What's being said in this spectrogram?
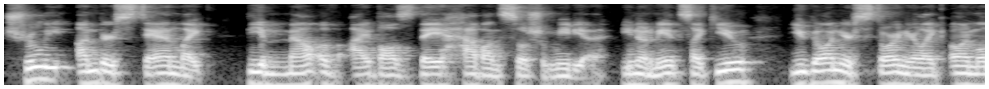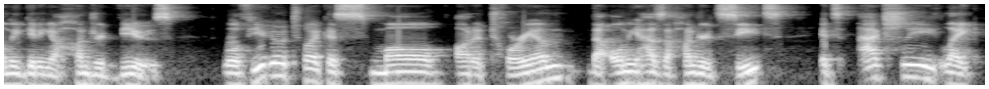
truly understand like the amount of eyeballs they have on social media. You know what I mean? It's like you you go on your store and you're like, oh, I'm only getting 100 views. Well, if you go to like a small auditorium that only has 100 seats, it's actually like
